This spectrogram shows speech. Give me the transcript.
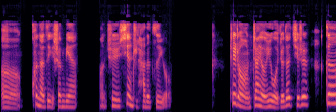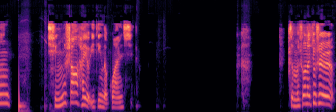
呃困在自己身边，嗯，去限制他的自由。这种占有欲，我觉得其实跟情商还有一定的关系。怎么说呢？就是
